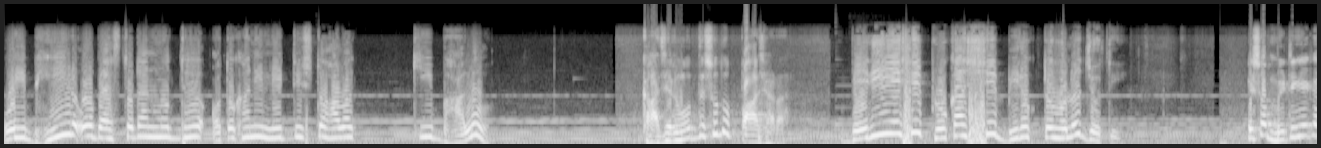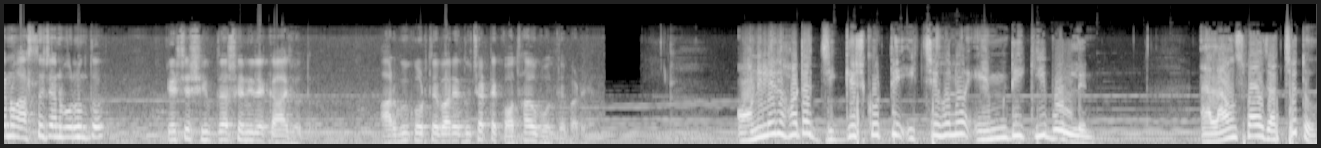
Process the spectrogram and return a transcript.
ওই ভিড় ও ব্যস্ততার মধ্যে অতখানি নির্দিষ্ট হওয়া কি ভালো? কাজের মধ্যে শুধু পা ঝাড়া। বেরিয়ে এসে প্রকাশ্যে বিরক্ত হলো জ্যোতি। এসব মিটিংয়ে কেন আসতে চান বলুন তো? এর চেয়ে শিবদাসকে নিলে কাজ হতো। আর্গু করতে পারে দু চারটে কথাও বলতে পারে। অনিলের হঠাৎ জিজ্ঞেস করতে ইচ্ছে হলো এমডি কি বললেন। অ্যালাউন্স পাওয়া যাচ্ছে তো?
